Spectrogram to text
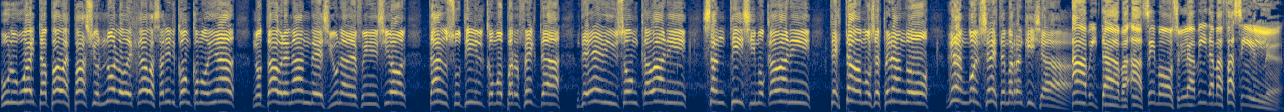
Uruguay tapaba espacios, no lo dejaba salir con comodidad, notable Nández y una definición tan sutil como perfecta de Edinson Cavani, santísimo Cavani, te estábamos esperando, gran gol celeste en Barranquilla. Habitaba, hacemos la vida más fácil.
